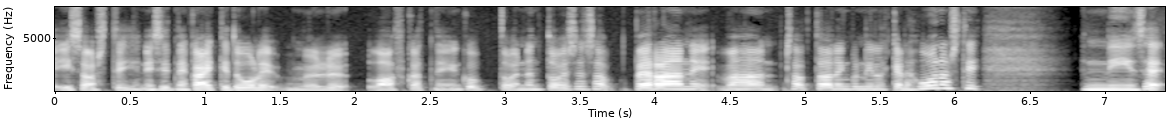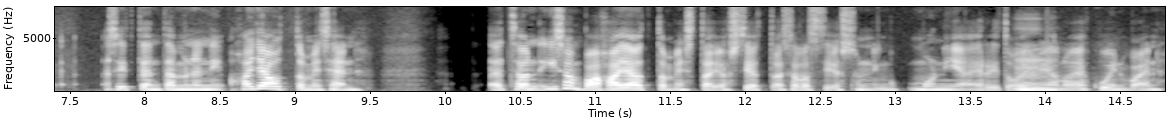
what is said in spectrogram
isosti, niin sitten kaikki tuulimyllylafkat niin kuin toinen toisensa perään, niin vähän saattaa niin kuin niille käydä huonosti. Niin se sitten tämmöinen hajauttamisen – että se on isompaa hajauttamista, jos sijoittaa sellaisia, jossa on niin monia eri toimialoja mm. kuin vain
